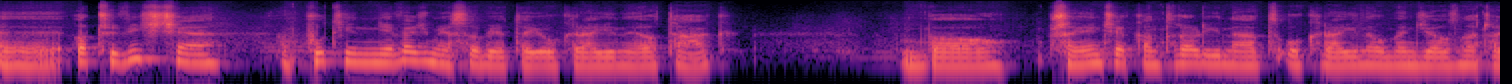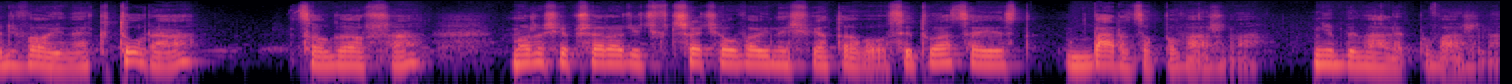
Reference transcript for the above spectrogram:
E, Oczywiście Putin nie weźmie sobie tej Ukrainy o tak, bo przejęcie kontroli nad Ukrainą będzie oznaczać wojnę, która, co gorsza, może się przerodzić w trzecią wojnę światową. Sytuacja jest bardzo poważna, niebywale poważna.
